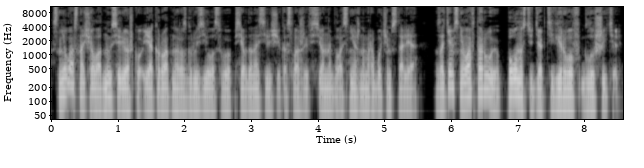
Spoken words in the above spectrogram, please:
Сняла сначала одну сережку и аккуратно разгрузила своего псевдоносильщика, сложив все на белоснежном рабочем столе. Затем сняла вторую, полностью деактивировав глушитель.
